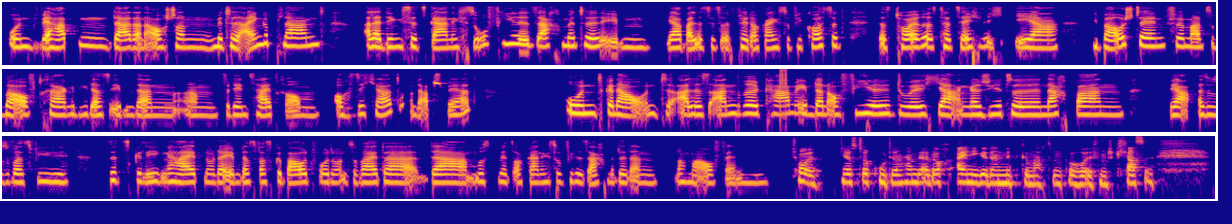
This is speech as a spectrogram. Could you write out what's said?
Und wir hatten da dann auch schon Mittel eingeplant, allerdings jetzt gar nicht so viel Sachmittel, eben, ja, weil es jetzt vielleicht auch gar nicht so viel kostet. Das Teure ist tatsächlich eher die Baustellenfirma zu beauftragen, die das eben dann ähm, für den Zeitraum auch sichert und absperrt. Und genau, und alles andere kam eben dann auch viel durch ja engagierte Nachbarn, ja, also sowas wie Sitzgelegenheiten oder eben das, was gebaut wurde und so weiter, da mussten wir jetzt auch gar nicht so viele Sachmittel dann nochmal aufwenden. Toll, ja, ist doch gut. Dann haben da doch einige dann mitgemacht und geholfen. Klasse.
